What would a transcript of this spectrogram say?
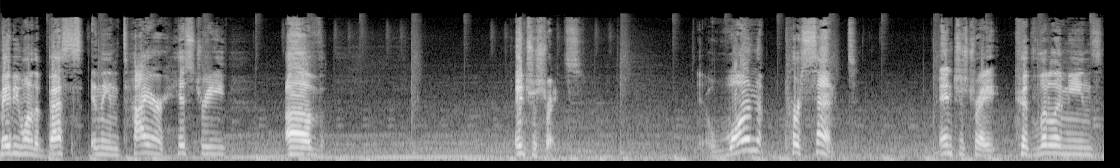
maybe one of the best in the entire history of interest rates. 1% interest rate could literally means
